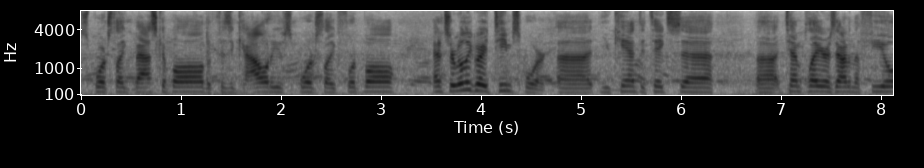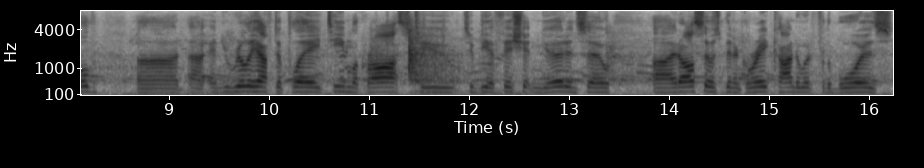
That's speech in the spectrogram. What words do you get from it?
sports like basketball, the physicality of sports like football, and it's a really great team sport. Uh, you can't, it takes uh, uh, 10 players out in the field. Uh, uh, and you really have to play team lacrosse to, to be efficient and good. And so uh, it also has been a great conduit for the boys.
